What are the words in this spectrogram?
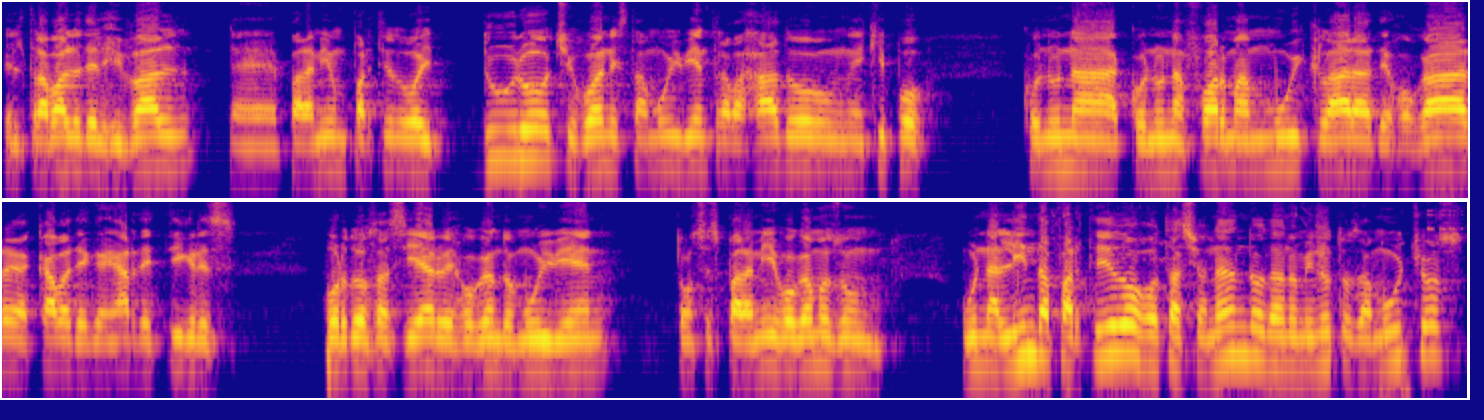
el trabajo del rival. Eh, para mí un partido hoy duro, Tijuana está muy bien trabajado, un equipo con una, con una forma muy clara de jugar, acaba de ganar de Tigres por 2 a 0 y jugando muy bien. Entonces para mí jugamos un, una linda partido, rotacionando, dando minutos a muchos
